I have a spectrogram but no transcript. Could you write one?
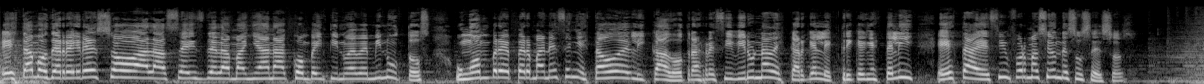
Estamos de regreso a las 6 de la mañana con 29 minutos. Un hombre permanece en estado delicado tras recibir una descarga eléctrica en Estelí. Esta es información de sucesos.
